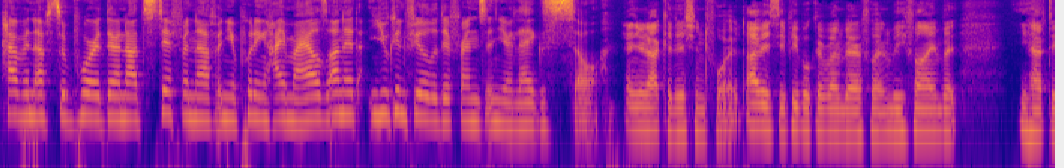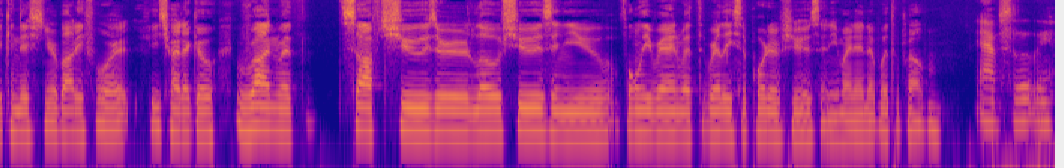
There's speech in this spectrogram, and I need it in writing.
have enough support, they're not stiff enough, and you're putting high miles on it, you can feel the difference in your legs. So, And you're not conditioned for it. Obviously people could run barefoot and be fine, but you have to condition your body for it. If you try to go run with soft shoes or low shoes and you only ran with really supportive shoes, then you might end up with a problem. absolutely,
